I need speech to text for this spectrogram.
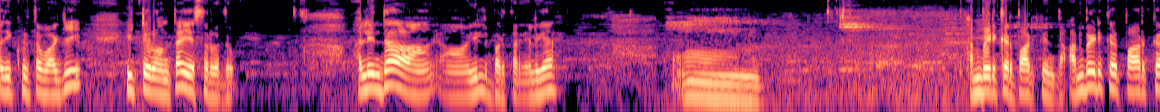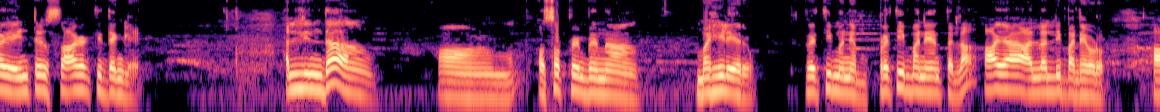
ಅಧಿಕೃತವಾಗಿ ಇಟ್ಟಿರುವಂಥ ಹೆಸರು ಅದು. ಅಲ್ಲಿಂದ ಇಲ್ಲಿ ಬರ್ತಾರೆ ಎಲ್ಲಿಗೆ? ಅಂಬೇಡ್ಕರ್ ಪಾರ್ಕಿಂದ ಅಂಬೇಡ್ಕರ್ ಪಾರ್ಕ್ ಎಂಟ್ರೆನ್ಸ್ ಆಗಕ್ತಿದ್ದಂಗೆ ಅಲ್ಲಿಂದ ಹೊಸಪ್ರೇಮಿನ ಮಹಿಳೆಯರು, ಪ್ರತಿ ಮನೆ ಪ್ರತಿ ಮನೆ ಅಂತಲ್ಲ, ಆಯಾ ಅಲ್ಲಲ್ಲಿ ಮನೆಗಳು ಆ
